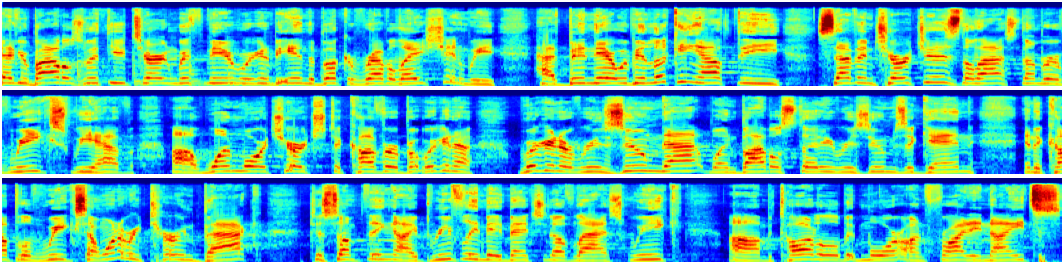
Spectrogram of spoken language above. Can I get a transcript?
you have your Bibles with you, turn with me. We're going to be in the book of Revelation. We have been there. We've been looking at the seven churches the last number of weeks. We have uh, one more church to cover, but we're going to we're going to resume that when Bible study resumes again in a couple of weeks. I want to return back to something I briefly made mention of last week. Um, taught a little bit more on Friday nights,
